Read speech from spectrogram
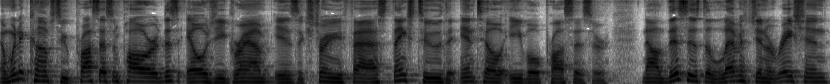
And when it comes to processing power, this LG Gram is extremely fast thanks to the Intel Evo processor. Now this is the 11th generation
